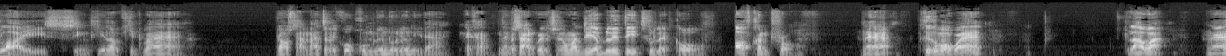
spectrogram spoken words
ปล่อยสิ่งที่เราคิดว่า เราสามารถจะไปควบคุมเรื่องนู้นเรื่องนี้ได้นะครับ ในภาษาอังกฤษเขาใช้คำว่า the ability to let go of control นะฮะ คือเขาบอกว่า เราอะนะ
